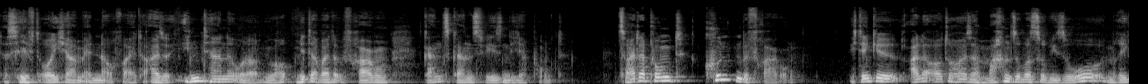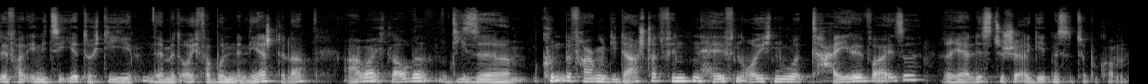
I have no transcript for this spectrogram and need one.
Das hilft euch ja am Ende auch weiter. Also interne oder überhaupt Mitarbeiterbefragung, ganz, ganz wesentlicher Punkt. Zweiter Punkt, Kundenbefragung. Ich denke, alle Autohäuser machen sowas sowieso, im Regelfall initiiert durch die äh, mit euch verbundenen Hersteller. Aber ich glaube, diese Kundenbefragungen, die da stattfinden, helfen euch nur teilweise realistische Ergebnisse zu bekommen.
